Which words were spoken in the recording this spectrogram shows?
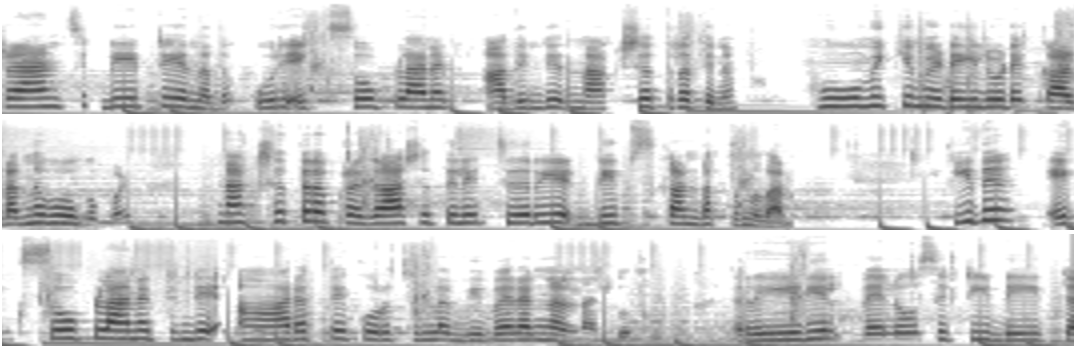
ട്രാൻസിറ്റ് ഡേറ്റ എന്നത് ഒരു എക്സോ പ്ലാനറ്റ് അതിന്റെ നക്ഷത്രത്തിനും ഭൂമിക്കും ഇടയിലൂടെ കടന്നു പോകുമ്പോൾ നക്ഷത്ര പ്രകാശത്തിലെ ചെറിയ ഡിപ്സ് കണ്ടെത്തുന്നതാണ്. ഇത് എക്സോ പ്ലാനറ്റിന്റെ ആരത്തെക്കുറിച്ചുള്ള വിവരങ്ങൾ നൽകുന്നു. റേഡിയൽ വെലോസിറ്റി ഡേറ്റ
